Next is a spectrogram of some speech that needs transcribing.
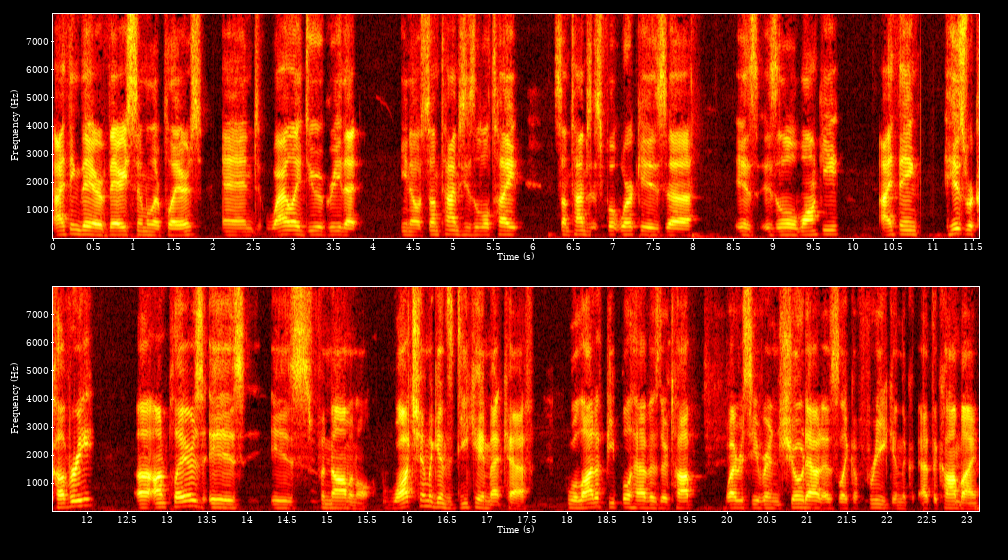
I think they are very similar players. And while I do agree that, you know, sometimes he's a little tight, sometimes his footwork is uh, is is a little wonky. I think his recovery uh, on players is is phenomenal. Watch him against DK Metcalf, who a lot of people have as their top wide receiver and showed out as like a freak in the at the combine.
